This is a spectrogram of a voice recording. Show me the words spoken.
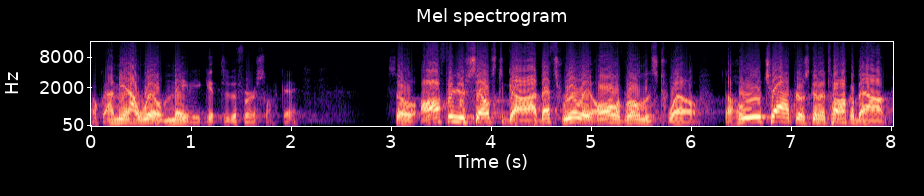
Okay? I mean, I will maybe get through the first one. Okay. So offer yourselves to God. That's really all of Romans 12. The whole chapter is going to talk about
